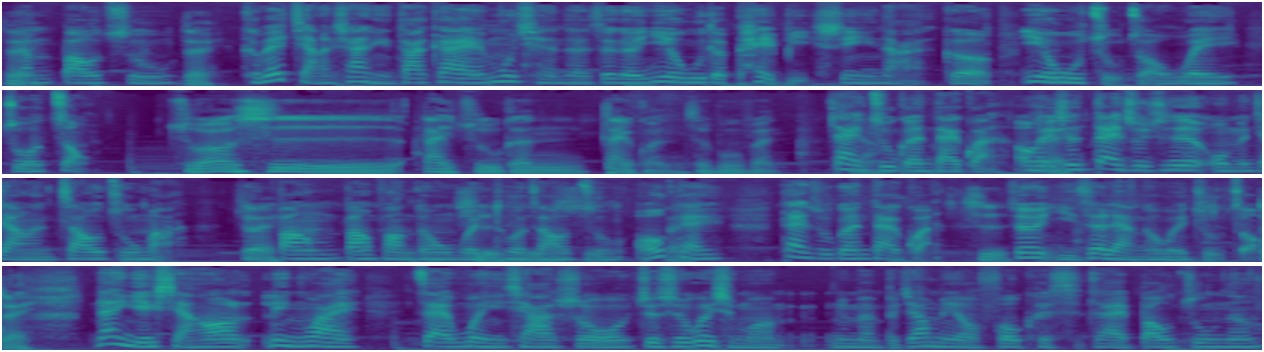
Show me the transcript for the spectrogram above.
跟包租，对，可不可以讲一下你大概目前的这个业务的配比是以哪个业务主轴为着重？主要是代租跟代管这部分。代租跟代管，OK，就代租就是我们讲的招租嘛，就帮帮房东委托招租，OK。代租跟代管是就以这两个为主轴。对，那也想要另外再问一下，说就是为什么你们比较没有 focus 在包租呢？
